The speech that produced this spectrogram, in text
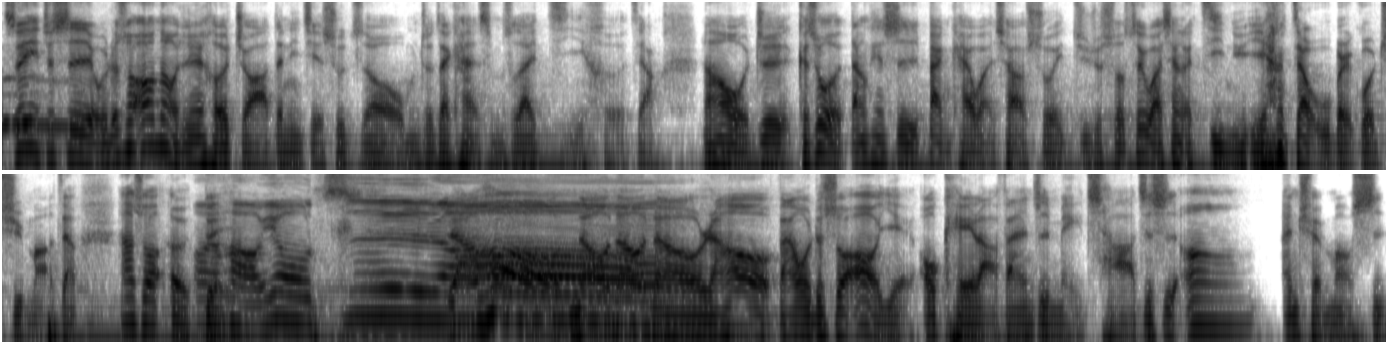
所以就是我就说哦，那我今天喝酒啊，等你结束之后，我们就再看什么时候再集合这样。然后我就是，可是我当天是半开玩笑地说一句，就说所以我要像个妓女一样叫 Uber 过去嘛，这样。他说呃对，好幼稚哦。然后 no no no，然后反正我就说哦也 OK 啦，反正就是没差，只是嗯安全帽事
